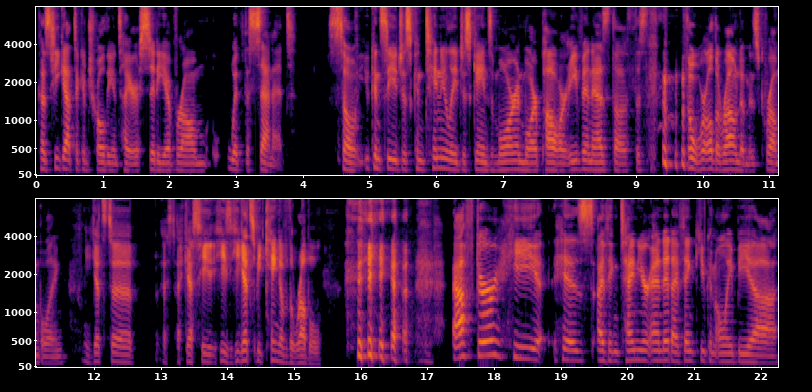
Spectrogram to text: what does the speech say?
because he got to control the entire city of rome with the senate so you can see he just continually just gains more and more power even as the the, the world around him is crumbling He gets to, I guess he he's, he gets to be king of the rubble. yeah. After he his I think tenure ended, I think you can only be a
